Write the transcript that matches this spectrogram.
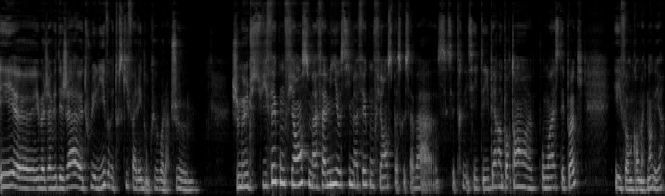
Et, et ben, j'avais déjà tous les livres et tout ce qu'il fallait. Donc voilà, je je me suis fait confiance. Ma famille aussi m'a fait confiance parce que ça va, c'était hyper important pour moi à cette époque et enfin encore maintenant d'ailleurs.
